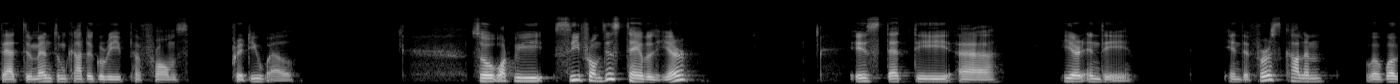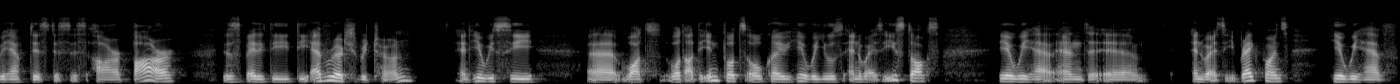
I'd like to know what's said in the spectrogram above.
that the momentum category performs pretty well. So what we see from this table here is that the uh, here in the in the first column where, where we have this this is our bar this is basically the average return and here we see uh, what what are the inputs. Okay, here we use NYSE stocks. Here we have and uh, NYSE breakpoints. Here we have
